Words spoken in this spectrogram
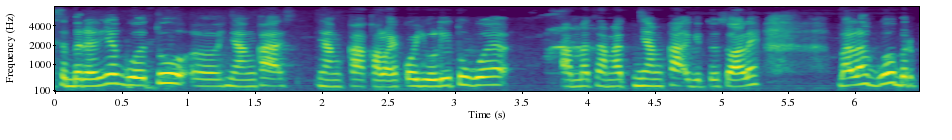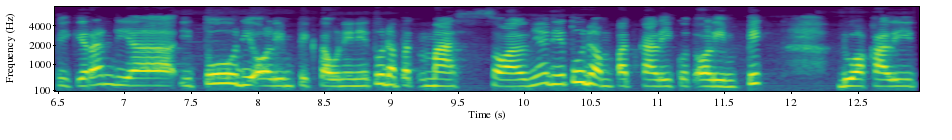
sebenarnya gue tuh eh, nyangka nyangka kalau Eko Yuli tuh gue amat sangat nyangka gitu soalnya malah gue berpikiran dia itu di Olimpik tahun ini tuh dapat emas soalnya dia tuh udah empat kali ikut Olimpik dua kali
